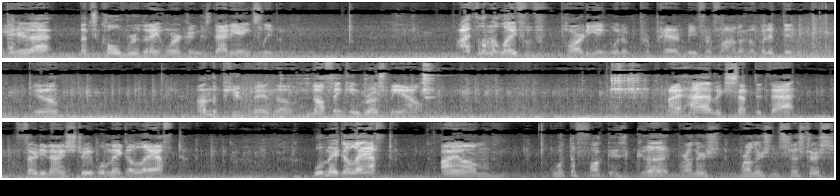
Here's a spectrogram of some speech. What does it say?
You hear that? That's cold brew that ain't working because daddy ain't sleeping. I thought a life of partying would have prepared me for fatherhood, but it didn't. You know? I'm the puke man though. Nothing can gross me out. I have accepted that. 39th Street, we'll make a left. We'll make a left. I um what the fuck is good, brothers, brothers and sisters?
